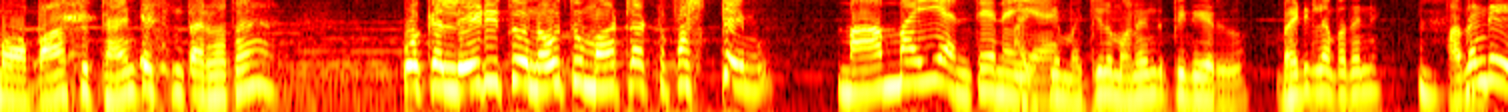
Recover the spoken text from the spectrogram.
మా బాస్ ప్యాంట్ వేసిన తర్వాత ఒక లేడీతో నవ్వుతూ మాట్లాడటం ఫస్ట్ టైం మా అమ్మాయి అంతేనయ్యా. అయితే మధ్యలో మన ఎందుకు పినిగారు బయటికి పదండి పదండి.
